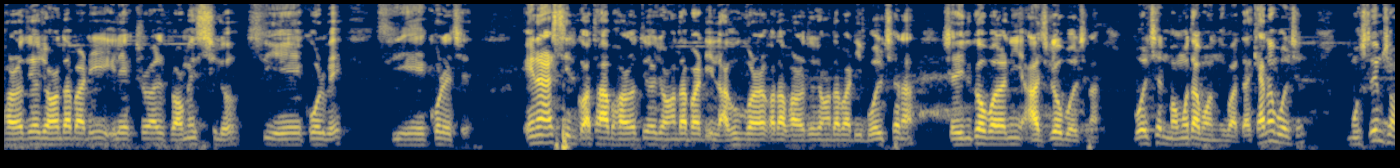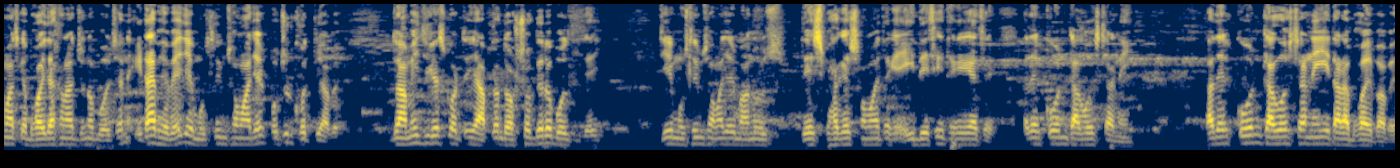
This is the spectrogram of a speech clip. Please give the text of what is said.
Bharatiya Janata Party electoral promise ছিল সিএ করবে সিএ করেছে। এনআরসির কথা, ভারতীয় জনতা পার্টি লাগু করার কথা ভারতীয় জনতা পার্টি বলছে না, সেদিনকেও বলেনি, আজকেও বলছে না। বলছেন মমতা বন্দ্যোপাধ্যায়। কেন বলছেন? মুসলিম সমাজকে ভয় দেখানোর জন্য বলছেন। এটা ভেবে যে মুসলিম সমাজের প্রচুর ক্ষতি হবে। তো আমি জিজ্ঞেস করতে চাই, আপনার দর্শকদেরও বলতে চাই যে মুসলিম সমাজের মানুষ দেশ ভাগের সময় থেকে এই দেশেই থেকে গেছে, তাদের কোন কাগজটা নেই? তাদের কোন কাগজটা নেই তারা ভয় পাবে?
